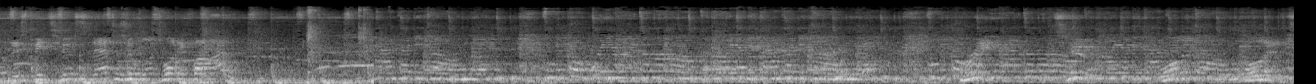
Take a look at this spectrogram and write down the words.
Will this be two snatches at 125? Three, two, one, lift.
